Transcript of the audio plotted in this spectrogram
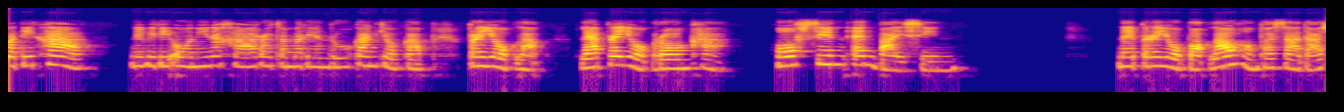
วัสดีค่ะ ในวิดีโอนี้นะคะ เราจะมาเรียนรู้การเกี่ยวกับประโยคหลักและประโยครองค่ะ Hoofzin en bijzin ในประโยคบอกเล่าของภาษาดัช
